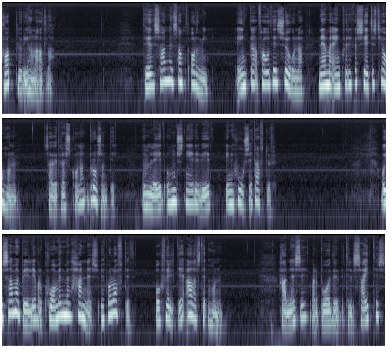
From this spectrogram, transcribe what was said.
hrodlur í hana alla. Þið sannið samt orð mín, enga fáið þið söguna nema einhver ykkar setist hjá honum, sagði prestkonan brosandi, um leið og hún snýri við inn í húsitt aftur. Og í samabili var komið með Hannes upp á loftið og fylgdi aðalstinn honum. Hannesi var bóðið til sætis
